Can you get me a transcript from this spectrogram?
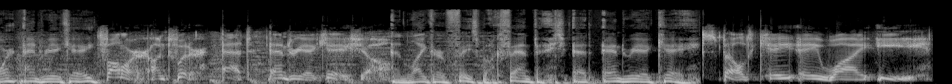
More Andrea Kaye? Follow her on Twitter at Andrea Kaye Show. And like her Facebook fan page at Andrea Kaye. Spelled K A Y E.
